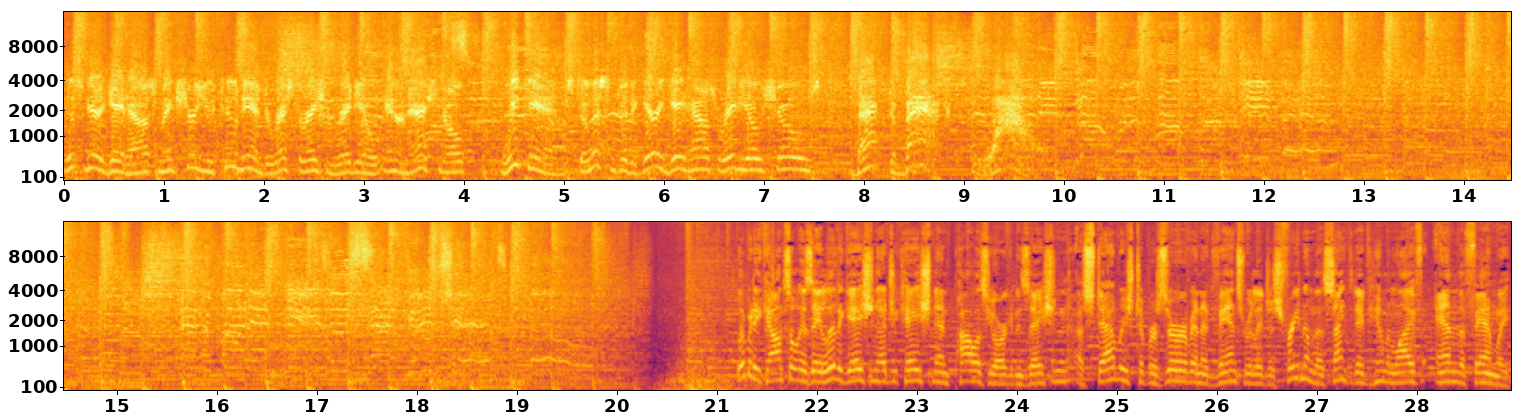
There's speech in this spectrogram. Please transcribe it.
This is Gary Gatehouse. Make sure you tune in to Restoration Radio International weekends to listen to the Gary Gatehouse radio shows back to back. Wow! Liberty Counsel is a litigation, education, and policy organization established to preserve and advance religious freedom, the sanctity of human life, and the family.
